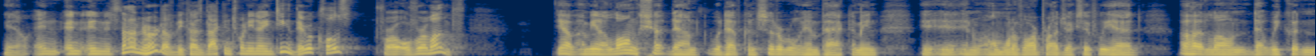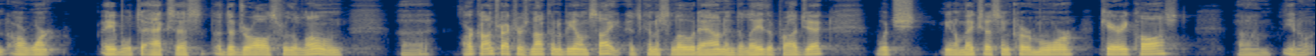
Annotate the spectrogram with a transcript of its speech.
you know, and, and, and it's not unheard of because back in 2019, they were closed for over a month. Yeah, I mean, a long shutdown would have considerable impact. I mean, in, in, on one of our projects, if we had a HUD loan that we couldn't or weren't able to access the draws for the loan, uh, our contractor is not going to be on site. It's going to slow down and delay the project, which you know makes us incur more carry cost. Um, you know,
